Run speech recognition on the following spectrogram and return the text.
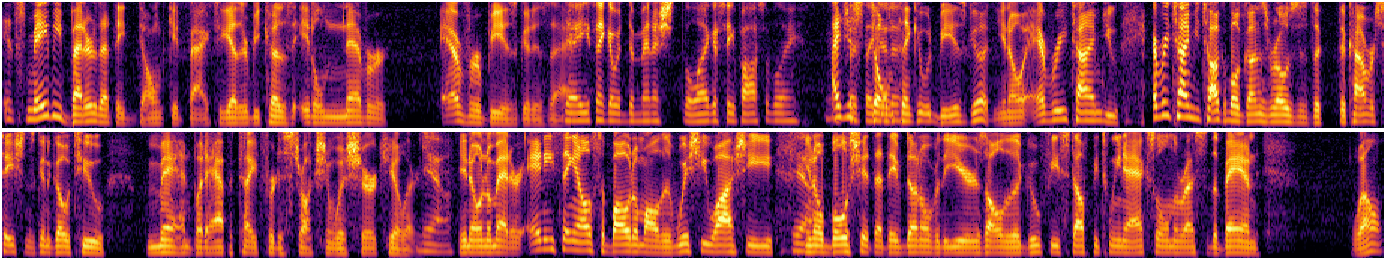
it's maybe better that they don't get back together because it'll never ever be as good as that. Yeah, you think it would diminish the legacy possibly? I just don't think it would be as good. You know, every time you every time you talk about Guns N' Roses, the the conversation is going to go to man, but Appetite for Destruction was sure killer. Yeah. You know, no matter anything else about them, all the wishy washy, Yeah. you know, bullshit that they've done over the years, all the goofy stuff between Axl and the rest of the band. Well,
